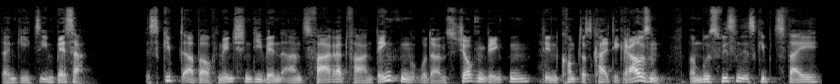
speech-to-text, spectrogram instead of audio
dann geht's ihm besser. Es gibt aber auch Menschen, die, wenn ans Fahrradfahren denken oder ans Joggen denken, denen kommt das kalte Grausen. Man muss wissen, es gibt zwei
